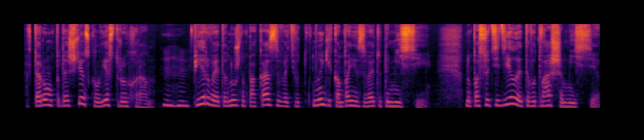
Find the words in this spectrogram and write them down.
А второму подошли, он сказал, я строю храм. Угу. Первое, это нужно показывать, вот многие компании называют это миссией. Но, по сути дела, это вот ваша миссия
